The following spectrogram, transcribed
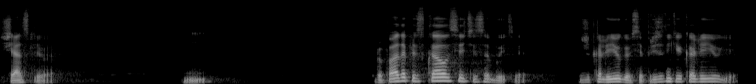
счастливо. Пропада предсказал все эти события. Это же Кали-юга, все признаки Кали-юги.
